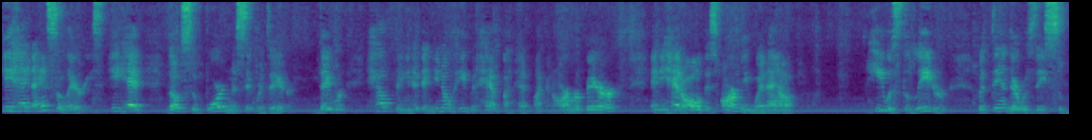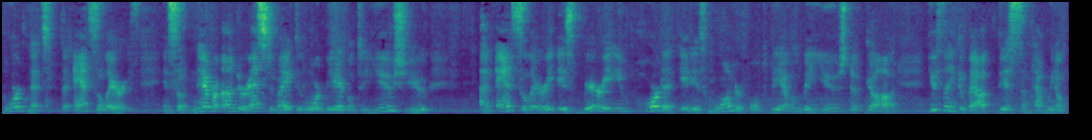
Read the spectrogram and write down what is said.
He had ancillaries. He had those subordinates that were there. They were helping. And, and you know, he would have had like an armor bearer, and he had all this army went out. He was the leader, but then there was these subordinates, the ancillaries. And so never underestimate the Lord be able to use you. An ancillary is very important. It is wonderful to be able to be used of God. You think about this sometimes. We don't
